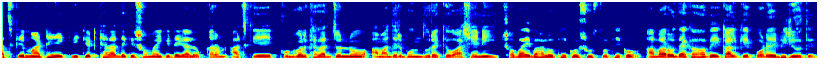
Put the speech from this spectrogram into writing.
আজকে মাঠে ক্রিকেট খেলা দেখে সময় কেটে গেল। কারণ আজকে ফুটবল খেলার জন্য আমাদের বন্ধুরা কেউ আসেনি। সবাই ভালো থেকো, সুস্থ থেকো। আবারও দেখা হবে কালকে পরের ভিডিওতে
